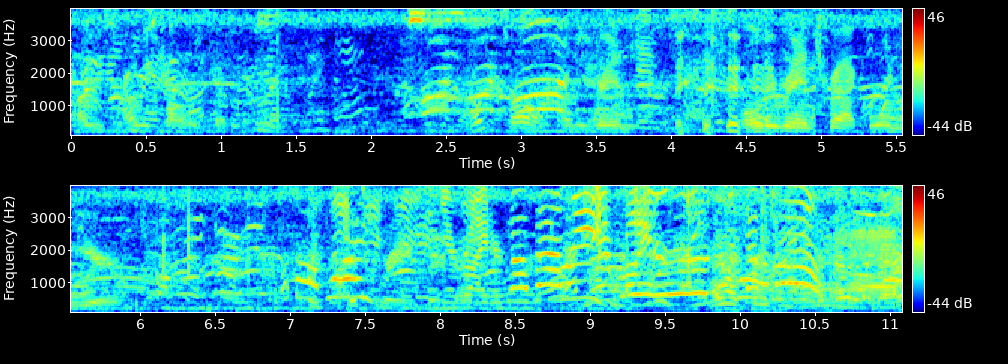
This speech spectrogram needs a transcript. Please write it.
I was, I was tall. I was tall. Only ran, only ran track one year. You're Ryder. Go, Valley. Ryder. All our friends from home had it back.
